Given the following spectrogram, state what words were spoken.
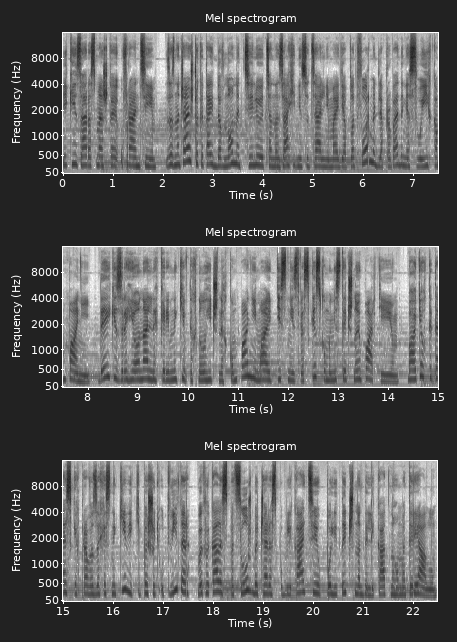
який зараз мешкає у Франції, зазначає, що Китай давно націлюються на західні соціальні медіаплатформи для проведення своїх кампаній. Деякі з регіональних керівників технологічних компаній мають тісні зв'язки з комуністичною партією. Багатьох китайських правозахисників, які пишуть у Твіттер, викликали спецслужби через публікацію політично делікатного матеріалу.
